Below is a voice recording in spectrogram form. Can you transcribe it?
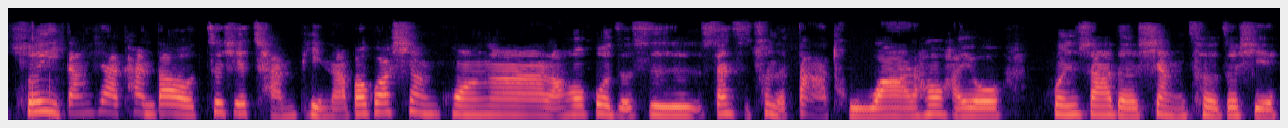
所以当下看到这些产品啊，包括相框啊，然后或者是三十寸的大图啊，然后还有。婚纱的相册这些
